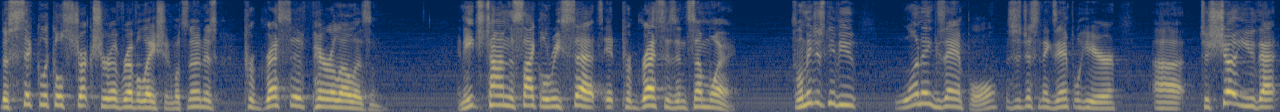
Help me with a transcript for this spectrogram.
the cyclical structure of Revelation, what's known as progressive parallelism. And each time the cycle resets, it progresses in some way. So let me just give you one example. This is just an example here uh, to show you that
